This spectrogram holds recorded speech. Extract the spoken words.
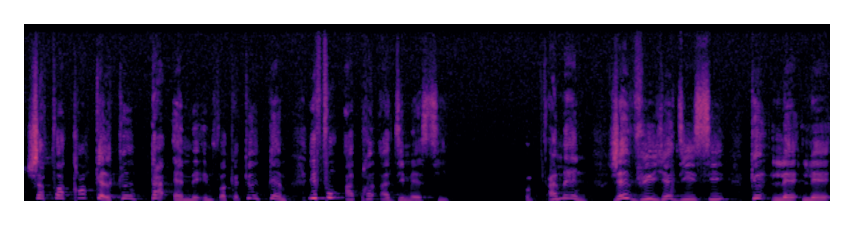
Chaque fois quand quelqu'un t'a aimé une fois, quelqu'un t'aime, il faut apprendre à dire merci. Amen. J'ai vu, j'ai dit ici que les, les,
